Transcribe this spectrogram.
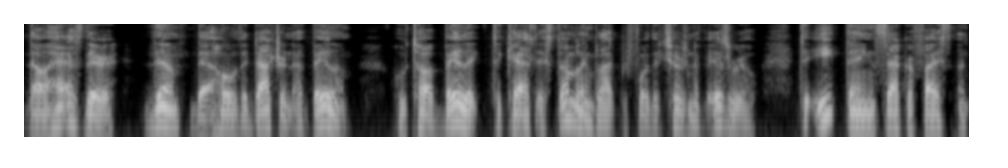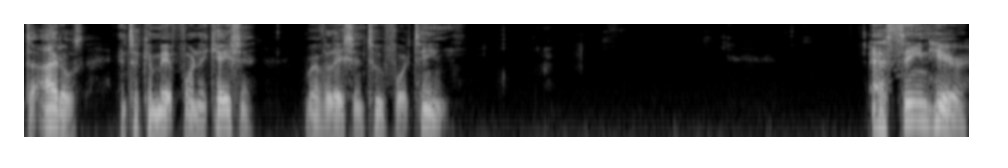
thou hast there them that hold the doctrine of Balaam, who taught Balak to cast a stumbling block before the children of Israel, to eat things sacrificed unto idols, and to commit fornication. Revelation 2.14 As seen here,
